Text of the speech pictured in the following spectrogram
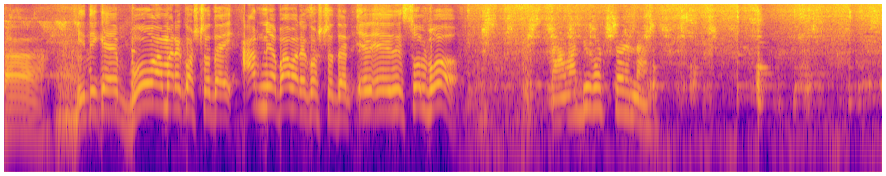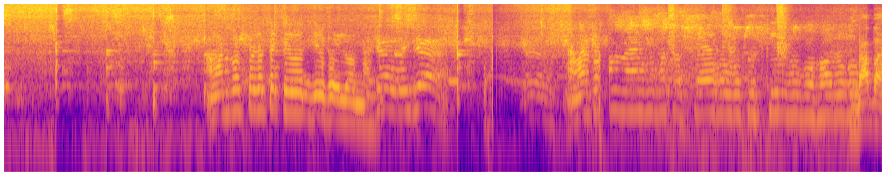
হ্যাঁ এদিকে বউ আমারে কষ্ট দেয় আপনি বাবারে কষ্ট দেন চলবো? আমার কষ্ট হয় না। আমার কষ্টটা তো কেউ দূর হইল না। আমার কষ্ট বাবা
